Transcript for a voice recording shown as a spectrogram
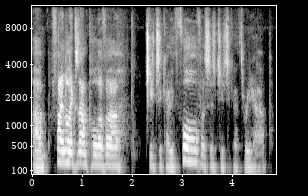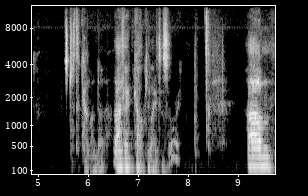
Um, final example of a GTK4 versus GTK3 app. It's just a calendar, uh, the calculator, sorry. Um,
